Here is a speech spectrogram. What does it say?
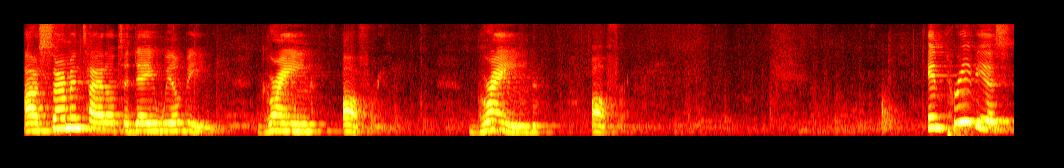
our sermon title today will be Grain Offering. Grain Offering. In previous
